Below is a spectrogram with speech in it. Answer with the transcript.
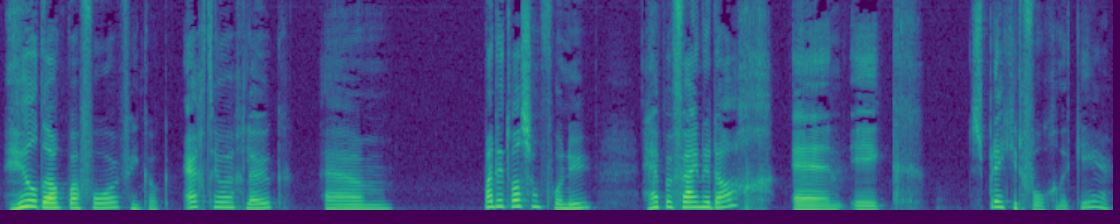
Heel dankbaar voor. Vind ik ook echt heel erg leuk. Um, maar dit was hem voor nu. Heb een fijne dag en ik spreek je de volgende keer.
